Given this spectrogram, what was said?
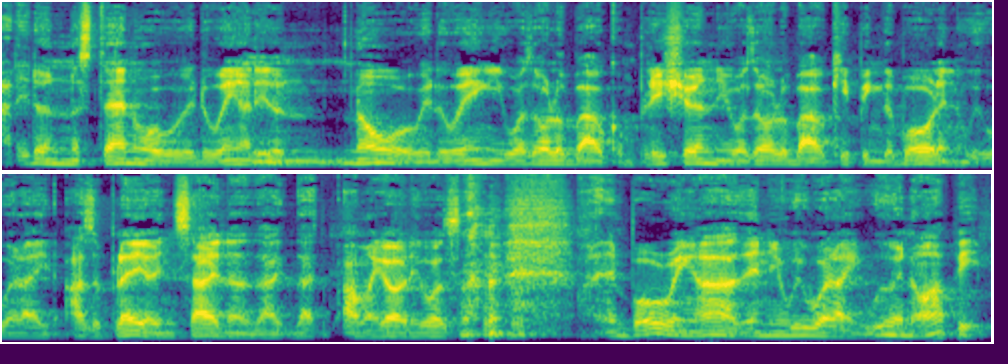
I didn't understand what we were doing. I didn't know what we were doing. It was all about completion. It was all about keeping the ball, and we were like, as a player inside, and like that. Oh my god, it was and boring. Ah, then we were like, we were not happy.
